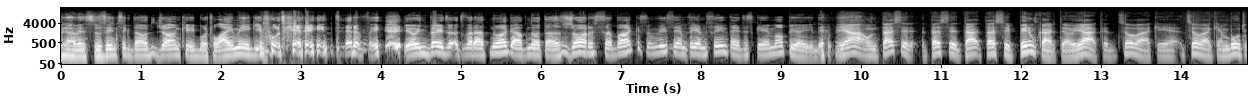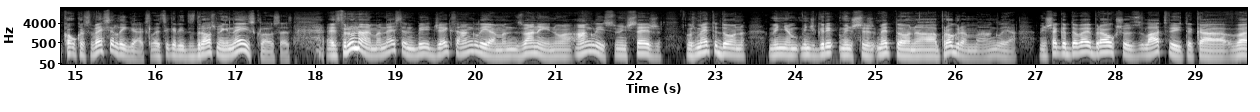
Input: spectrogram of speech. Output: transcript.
Jā, viens tu zini, cik daudz junkiju būtu laimīgi, ja būtu heroīna terapija. Jo viņi beidzot varētu nokāpt no tās žoras, sabakas un visiem tiem sintētiskajiem opioīdiem. Jā, un tas ir, tas ir, tā, tas ir pirmkārt jau, jā, kad cilvēki, cilvēkiem būtu kaut kas veselīgāks, lai cik arī tas drausmīgi neizklausās. Es runāju, man nesen bija Džeks Anglijā, man zvanīja no Anglijas, viņš sēž uz metodonu, viņam, viņš, grib, viņš ir metodonā programmā Anglijā. Viņš saka, vai braukšu uz Latviju kā, vai,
